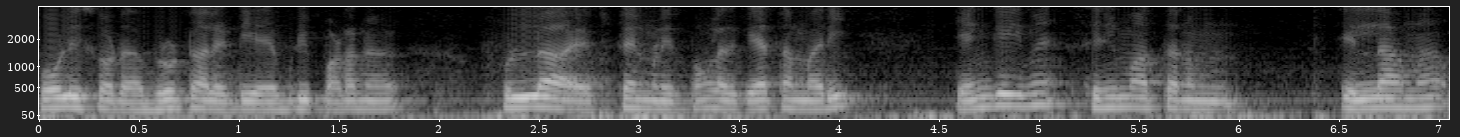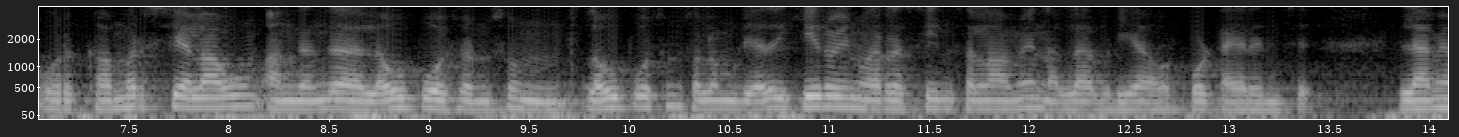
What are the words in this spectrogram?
போலீஸோட ப்ரூட்டாலிட்டியை எப்படி படம் ஃபுல்லாக எக்ஸ்பிளைன் பண்ணியிருப்பாங்களோ அதுக்கேற்ற மாதிரி எங்கேயுமே சினிமாத்தனம் இல்லாமல் ஒரு கமர்ஷியலாகவும் அங்கங்கே லவ் போர்ஷன்ஸும் லவ் போர்ஷன் சொல்ல முடியாது. ஹீரோயின் வர்ற சீன்ஸ் எல்லாமே நல்லபடியாக ஒர்க் அவுட் ஆயிருந்துச்சு. எல்லாமே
